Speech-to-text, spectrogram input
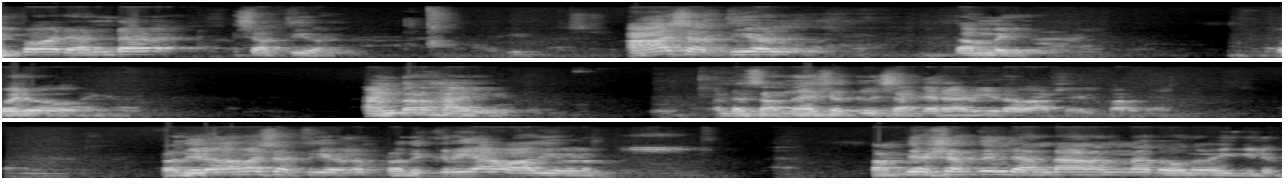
ഇപ്പോ രണ്ട് ശക്തികൾ. ആ ശക്തികൾ തമ്മിൽ ഒരു അന്തർധാരി എന്റെ സന്ദേശത്തിൽ ശങ്കരാടിയുടെ ഭാഷയിൽ പറഞ്ഞു. പ്രതിലോമ ശക്തികളും പ്രതിക്രിയാവാദികളും പ്രത്യക്ഷത്തിൽ രണ്ടാണെന്ന് തോന്നുമെങ്കിലും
